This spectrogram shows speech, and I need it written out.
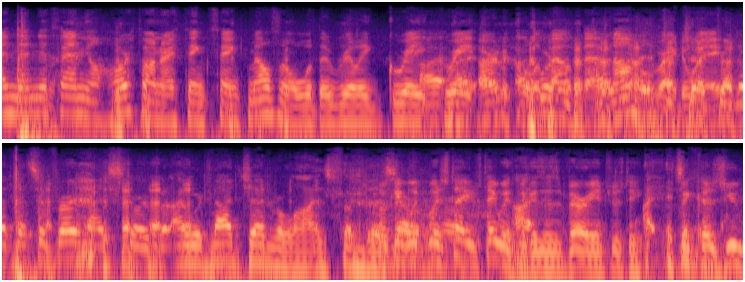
And then Nathaniel Hawthorne, I think, thanked Melville with a really great, great I- I- article I wanna- about that I novel right away. that. That's a very nice story, but I would not generalize from this. Okay, well, well, stay, stay with me because this is very interesting. I- it's a- because you,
